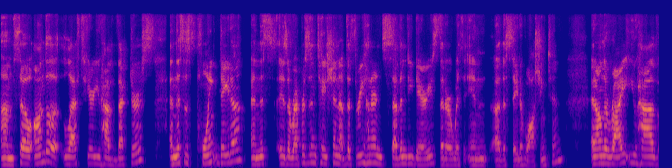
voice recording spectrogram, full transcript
Um, so on the left here, you have vectors, and this is point data, and this is a representation of the 370 dairies that are within uh, the state of Washington. And on the right, you have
